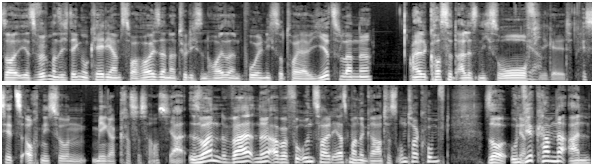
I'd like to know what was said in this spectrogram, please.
So, jetzt würde man sich denken, okay, die haben zwei Häuser. Natürlich sind Häuser in Polen nicht so teuer wie hierzulande. Also kostet alles nicht so Ja. viel Geld. Ist jetzt auch nicht so ein mega krasses Haus. Ja, es war, war, ne, aber für uns halt erstmal eine gratis Unterkunft. So, und Ja. wir kamen da an,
